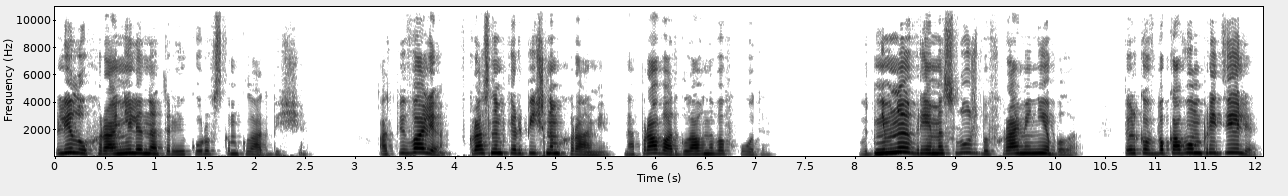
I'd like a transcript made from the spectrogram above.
Лилу хоронили на Троекуровском кладбище. Отпевали в красном кирпичном храме, направо от главного входа. В дневное время службы в храме не было, только в боковом пределе,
